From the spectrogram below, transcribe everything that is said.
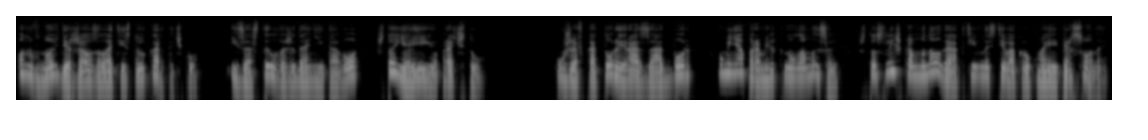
он вновь держал золотистую карточку и застыл в ожидании того, что я ее прочту. Уже в который раз за отбор у меня промелькнула мысль, что слишком много активности вокруг моей персоны.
